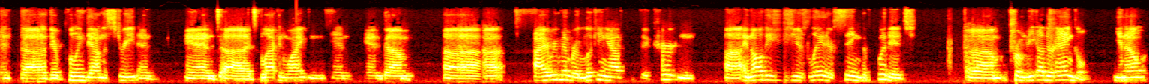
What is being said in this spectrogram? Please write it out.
and uh, they're pulling down the street and and uh, it's black and white and and and um, uh, I remember looking out the curtain uh, and all these years later, seeing the footage um, from the other angle, you know,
